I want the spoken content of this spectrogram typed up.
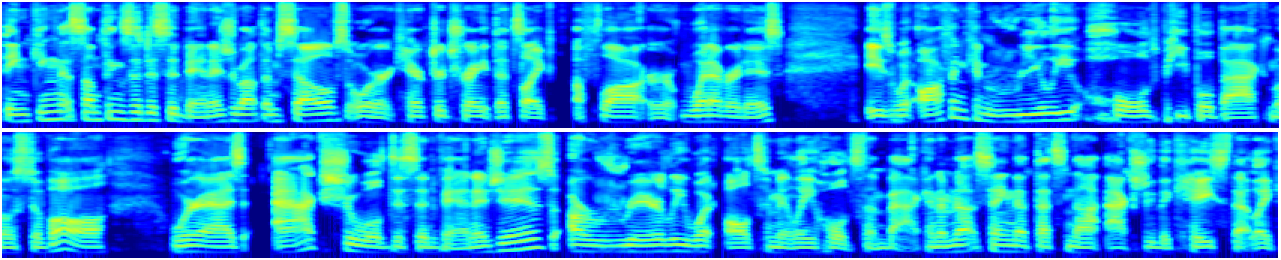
thinking that something's a disadvantage about themselves or a character trait that's like a flaw or whatever it is, is what often can really hold people back most of all Whereas actual disadvantages are rarely what ultimately holds them back. And I'm not saying that that's not actually the case, that like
